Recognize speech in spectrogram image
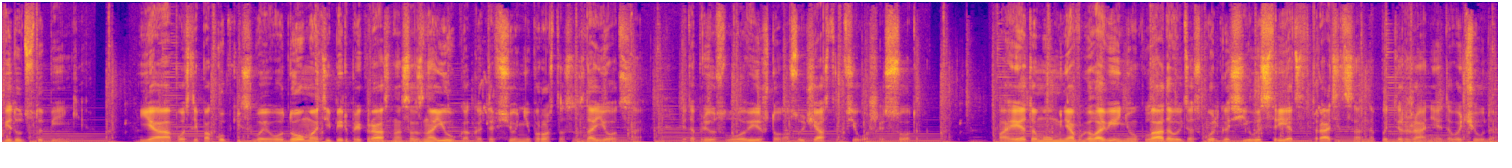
ведут ступеньки. Я после покупки своего дома теперь прекрасно осознаю, как это все не просто создается. Это при условии, что у нас участок всего 6 соток. Поэтому у меня в голове не укладывается, сколько сил и средств тратится на поддержание этого чуда.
